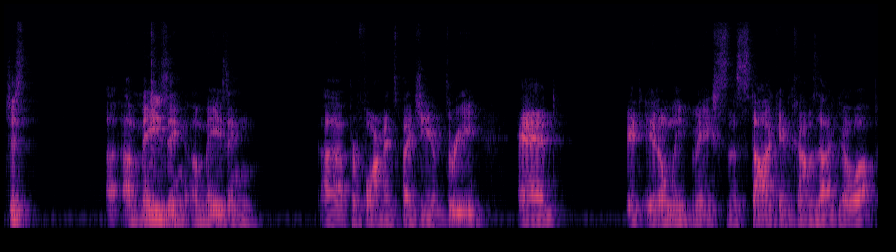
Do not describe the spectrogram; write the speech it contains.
just amazing, amazing uh, performance by GM3. And it, it only makes the stock and Hamzat go up.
